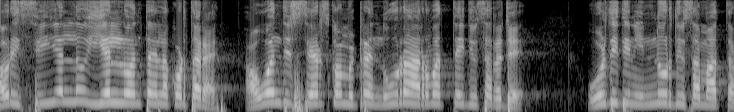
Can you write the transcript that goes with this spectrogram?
ಅವ್ರಿಗೆ ಸಿ ಎಲ್ಲು ಇ ಎಲ್ಲು ಅಂತ ಎಲ್ಲ ಕೊಡ್ತಾರೆ. ಅವೊಂದಿಷ್ಟು ಸೇರಿಸ್ಕೊಂಡ್ಬಿಟ್ರೆ ನೂರ ಅರವತ್ತೈದು ದಿವಸ ರಜೆ. ಉಳ್ದಿದ್ದೀನಿ ಇನ್ನೂರು ದಿವಸ ಮಾತ್ರ.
